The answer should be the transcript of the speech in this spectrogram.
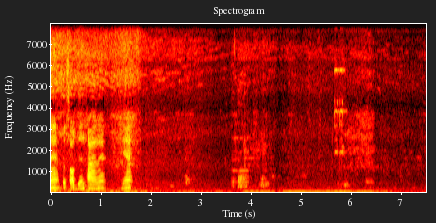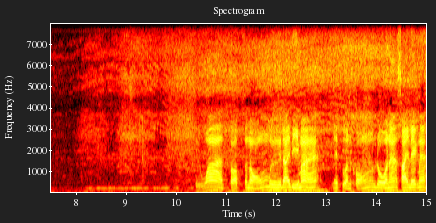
นะทดสอบเดินทางนะเนี่ย ถือว่าตอบสนองมือได้ดีมากนะในส่วนของโดนะไซส์เล็กนะ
